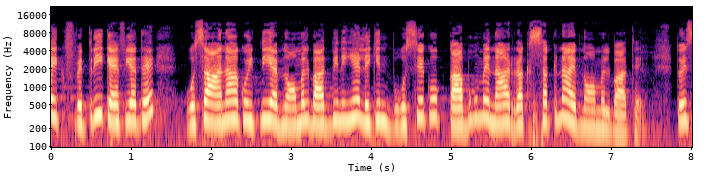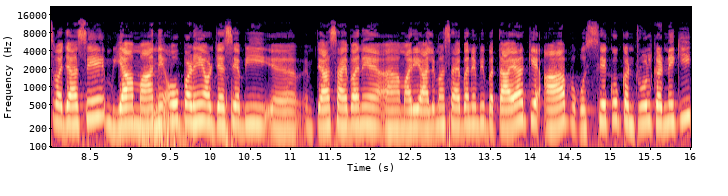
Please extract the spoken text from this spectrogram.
एक फितरी कैफियत है गुस्सा आना कोई इतनी एबनॉर्मल बात भी नहीं है, लेकिन गुस्से को काबू में ना रख सकना एबनॉर्मल बात है। तो इस वजह से या माँ ने ओ पढ़ें, और जैसे अभी इम्तियाज़ साहिबा ने हमारी आलिमा साहिबा ने भी बताया कि आप गुस्से को कंट्रोल करने की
